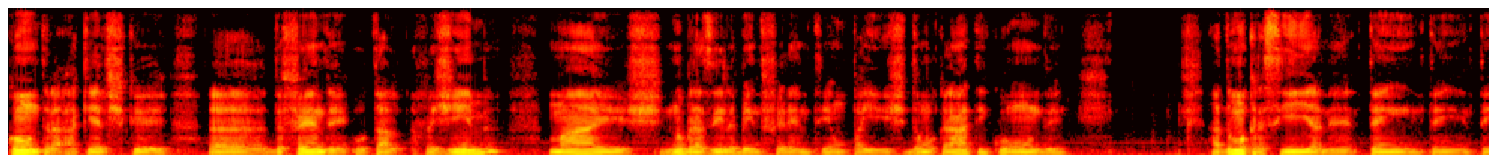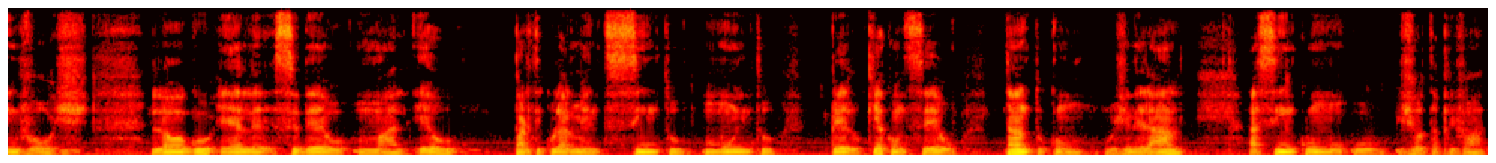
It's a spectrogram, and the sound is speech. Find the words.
contra aqueles que uh, defendem o tal regime, mas no Brasil é bem diferente. É um país democrático onde a democracia né, tem, tem, tem voz. Logo, ele se deu mal. Eu, particularmente, sinto muito pelo que aconteceu tanto com o general, assim como o J privado.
